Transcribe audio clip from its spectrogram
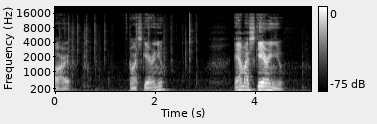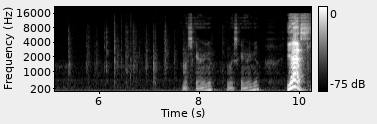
Alright. Am I scaring you? Am I scaring you? Am I scaring you? Am I scaring you? Yes!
